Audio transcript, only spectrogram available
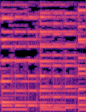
Música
